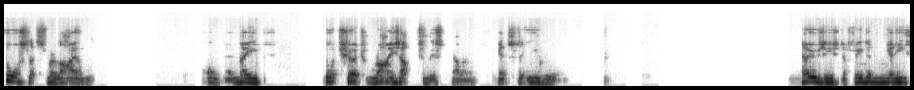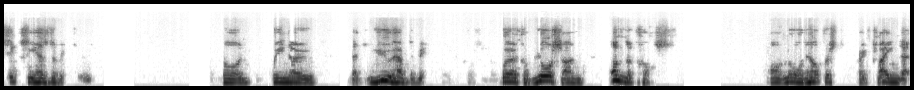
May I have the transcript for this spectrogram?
source that's reliable. And may your church rise up to this challenge against the evil He knows he's defeated and yet he thinks he has the victory. Lord, we know that you have the victory because of the work of your Son on the cross. Oh Lord, help us to proclaim that.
